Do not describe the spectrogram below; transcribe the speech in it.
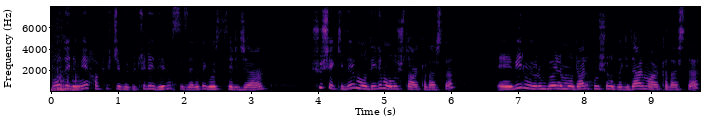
modelimi hafifçe bir ütüledim. Sizlere de göstereceğim. Şu şekilde modelim oluştu arkadaşlar. Ee, bilmiyorum böyle model hoşunuza gider mi arkadaşlar?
